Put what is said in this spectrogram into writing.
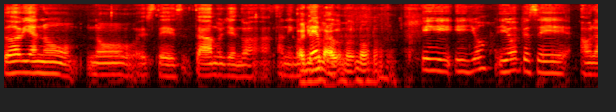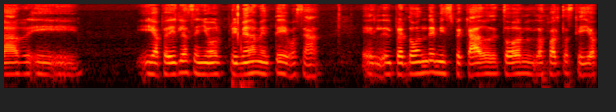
todavía no, no este, estábamos yendo a, a ningún a ningún lado, no, no, no. Y, y yo, yo empecé a orar y, y a pedirle al Señor primeramente, o sea, el, el, perdón de mis pecados, de todas las faltas que yo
